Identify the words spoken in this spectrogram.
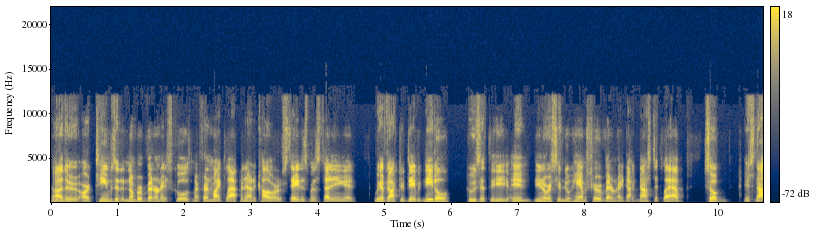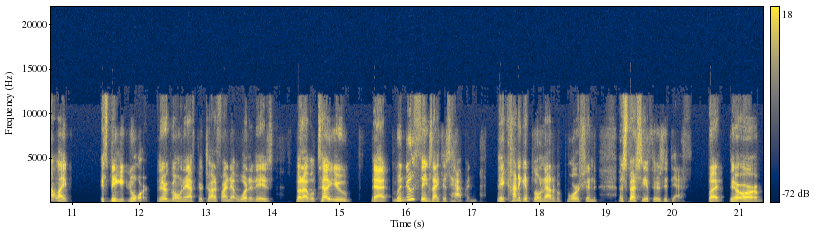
Uh, there are teams at a number of veterinary schools. My friend Mike Lappin out of Colorado State has been studying it. We have Dr. David Needle, who's at the in the University of New Hampshire Veterinary Diagnostic Lab. So it's not like it's being ignored. They're going after trying to find out what it is. But I will tell you that when new things like this happen, they kind of get blown out of proportion, especially if there's a death. But there are,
